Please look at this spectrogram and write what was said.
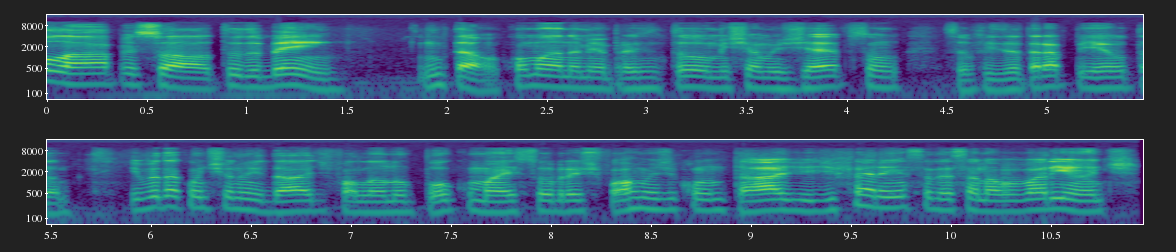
Olá pessoal, tudo bem? Então, como a Ana me apresentou, me chamo Jefferson, sou fisioterapeuta e vou dar continuidade falando um pouco mais sobre as formas de contágio e diferença dessa nova variante.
